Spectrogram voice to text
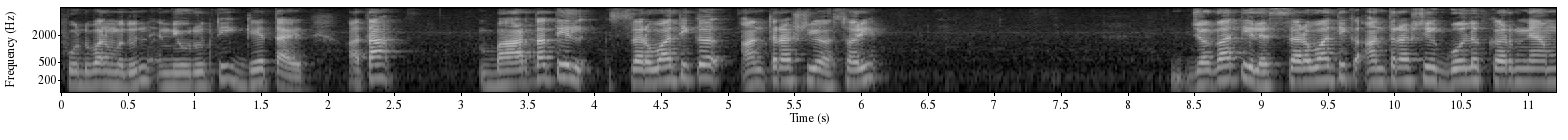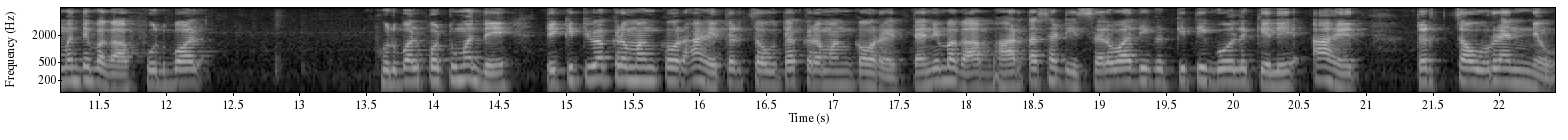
फुटबॉलमधून निवृत्ती घेत आहेत. आता भारतातील सर्वाधिक आंतरराष्ट्रीय सॉरी जगातील सर्वाधिक आंतरराष्ट्रीय गोल करण्यामध्ये बघा फुटबॉल फुटबॉलपटूमध्ये ते कितव्या क्रमांकावर आहे? तर चौथ्या क्रमांकावर आहेत. त्यांनी बघा भारतासाठी सर्वाधिक किती गोल केले आहेत? तर चौऱ्याण्णव.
